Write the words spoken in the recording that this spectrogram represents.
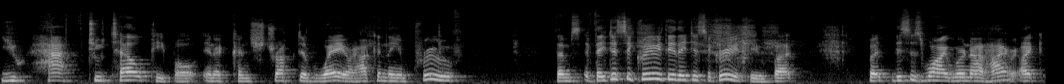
you have to tell people in a constructive way, or how can they improve them? If they disagree with you, they disagree with you, but but this is why we're not hiring. Like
